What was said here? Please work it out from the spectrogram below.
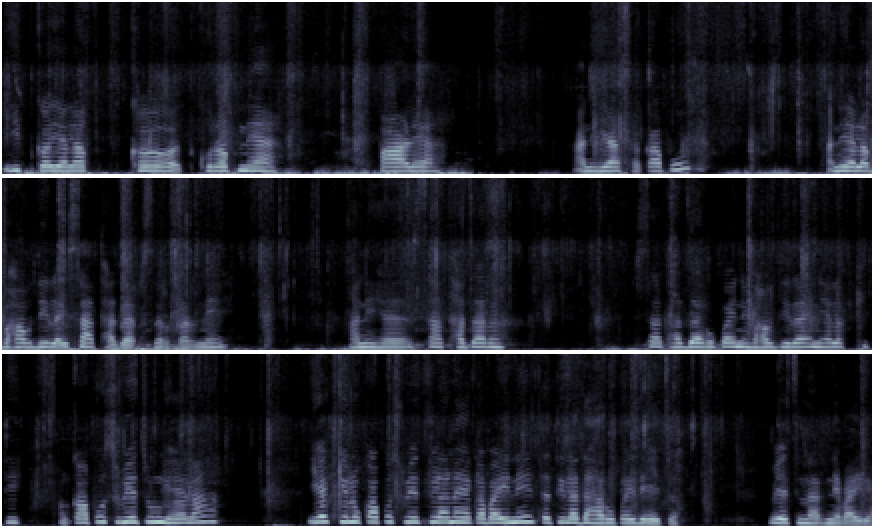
इतकं याला खत खुरपण्या पाळ्या आणि हे असा कापूस आणि याला भाव दिलाय सात हजार सरकारने. आणि हे सात हजार सात हजार रुपयाने भाव दिलाय आणि याला किती कापूस वेचून घ्यायला एक किलो कापूस वेचला ना एका बाईने तर तिला दहा रुपये द्यायचं वेचणार नाही बाईला.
